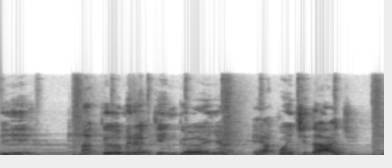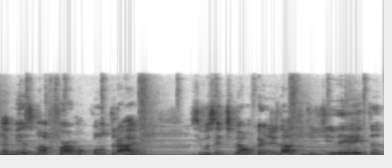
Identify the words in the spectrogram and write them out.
E na Câmara quem ganha é a quantidade. Da mesma forma o contrário. Se você tiver um candidato de direita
